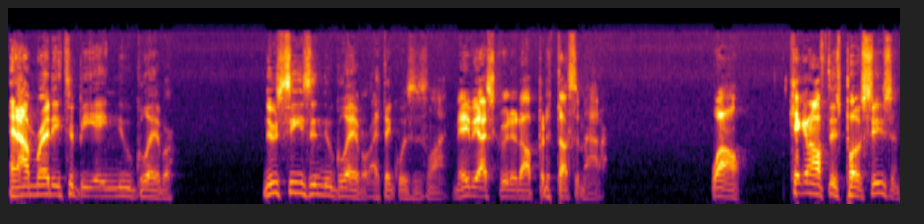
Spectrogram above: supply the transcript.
And I'm ready to be a new Gleyber. New season, new Gleyber, I think was his line. Maybe I screwed it up, but it doesn't matter. Well, kicking off this postseason,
